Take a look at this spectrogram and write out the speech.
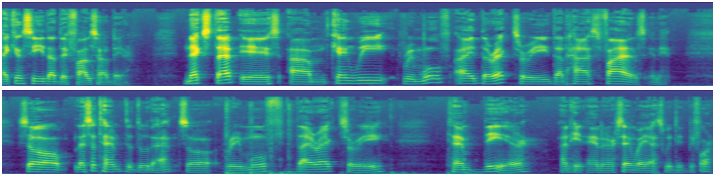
I can see that the files are there. Next step is um, can we remove a directory that has files in it? So let's attempt to do that. So remove directory temp dir and hit enter same way as we did before.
